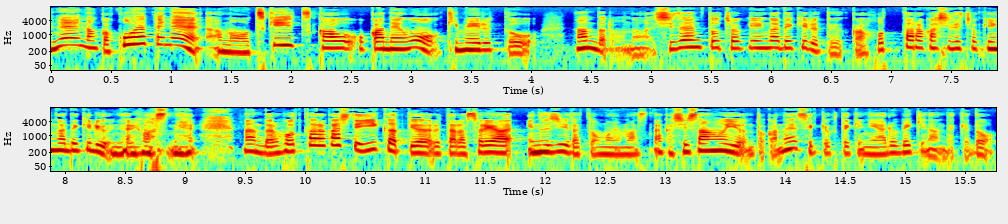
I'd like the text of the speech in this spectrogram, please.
でねなんかこうやってねあの月使うお金を決めるとなんだろうな自然と貯金ができるというかほったらかしで貯金ができるようになりますね。なんだろうほったらかしていいかって言われたらそれは NG だと思います。なんか資産運用とかね積極的にやるべきなんだけど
